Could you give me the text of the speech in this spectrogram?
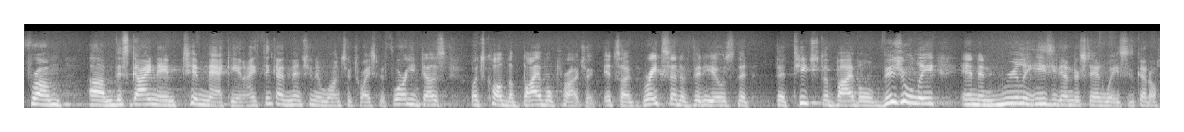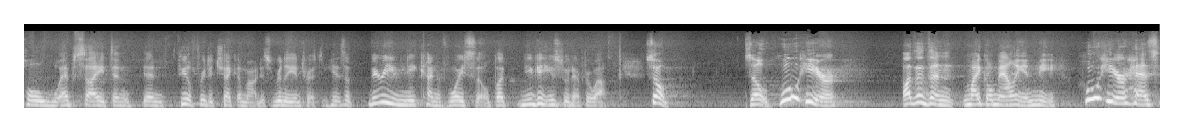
from um, this guy named Tim Mackie. And I think I mentioned him once or twice before. He does what's called the Bible Project. It's a great set of videos that, that teach the Bible visually and in really easy to understand ways. He's got a whole website, and, and feel free to check him out. It's really interesting. He has a very unique kind of voice, though, but you get used to it after a while. So, so who here, other than Mike O'Malley and me, who here has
